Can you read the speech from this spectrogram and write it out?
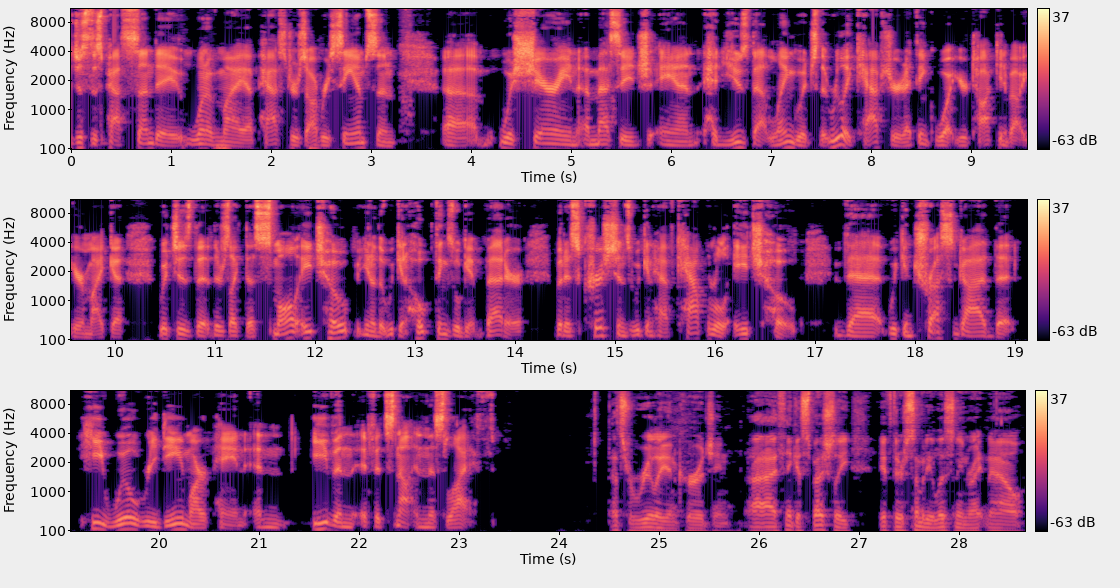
just this past Sunday. One of my uh, pastors, Aubrey Sampson, uh, was sharing a message and had used that language that really captured, I think, what you're talking about here, Micah, which is that there's like the small h hope, you know, that we can hope things will get better. But as Christians, we can have capital H hope that we can trust God that he will redeem our pain and even if it's not in this life. That's really encouraging. I think especially if there's somebody listening right now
